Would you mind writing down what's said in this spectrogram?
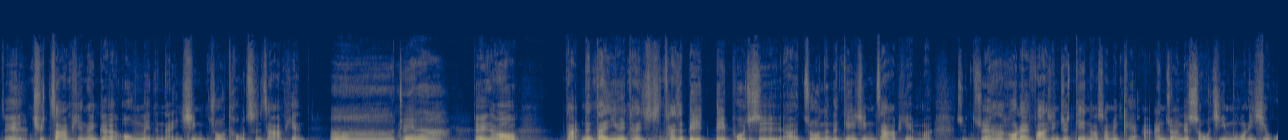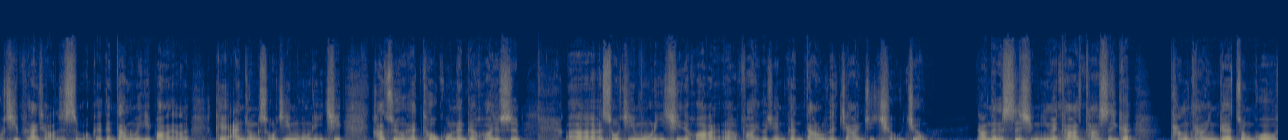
对，去诈骗那个欧美的男性做投资诈骗。哦，天啊！对，然后。他那但因为他他是被被迫就是呃做那个电信诈骗嘛，所以他后来发现就电脑上面可以安装一个手机模拟器，我其实不太晓得是什么，可以跟大陆媒体报道讲说可以安装手机模拟器，他最后还透过那个话就是呃手机模拟器的话呃发邮件跟大陆的家人去求救，然后那个事情因为他他是一个堂堂一个中国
